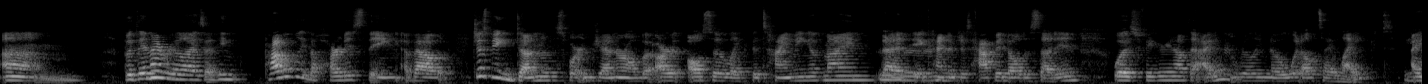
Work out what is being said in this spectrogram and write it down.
Um, but then I realized I think probably the hardest thing about just being done with the sport in general, but are also like the timing of mine that it kind of just happened all of a sudden was figuring out that I didn't really know what else I liked. I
